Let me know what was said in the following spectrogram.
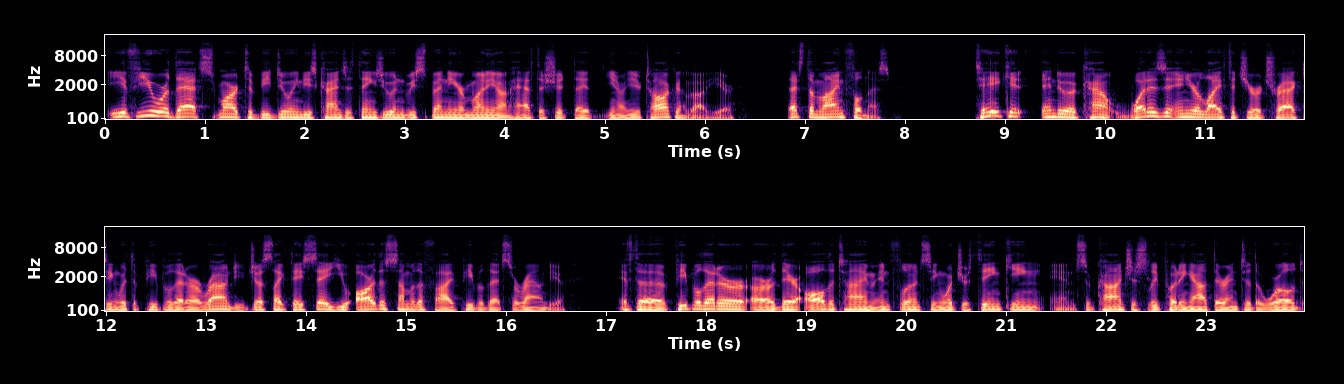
if you were that smart to be doing these kinds of things, you wouldn't be spending your money on half the shit that you know you're talking about here. That's the mindfulness. Take it into account. What is it in your life that you're attracting with the people that are around you? Just like they say, you are the sum of the five people that surround you if the people that are are there all the time influencing what you're thinking and subconsciously putting out there into the world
